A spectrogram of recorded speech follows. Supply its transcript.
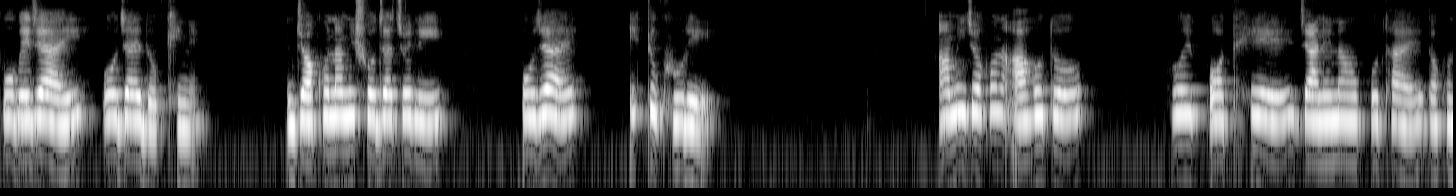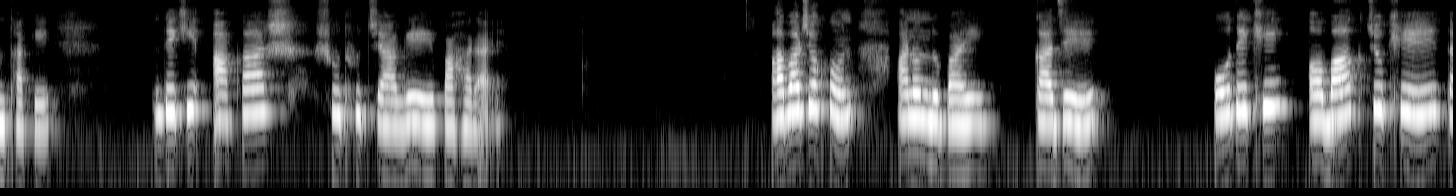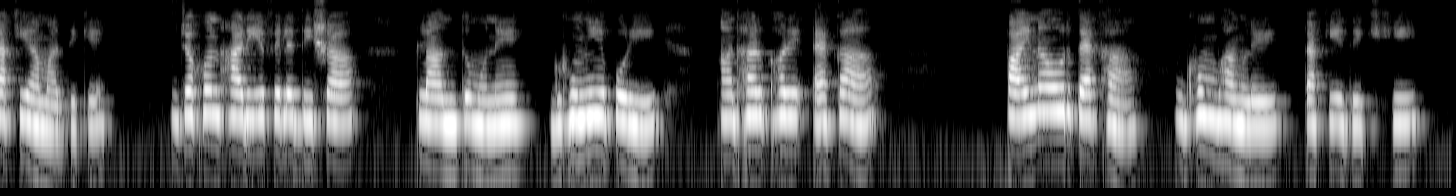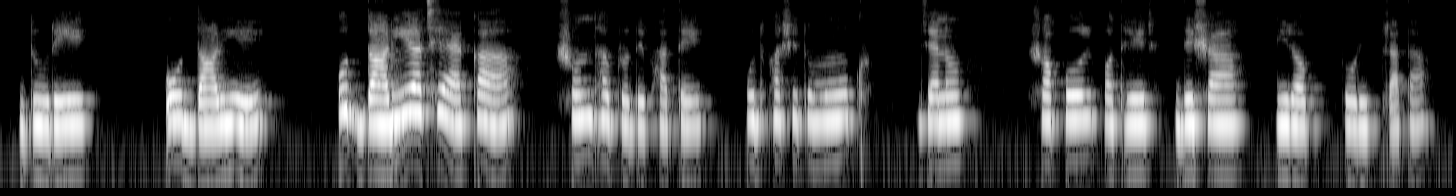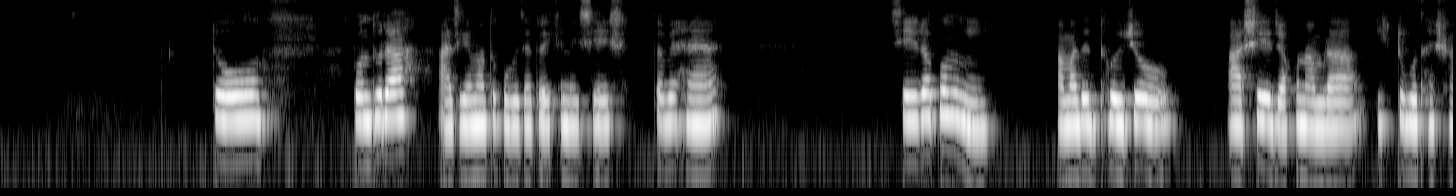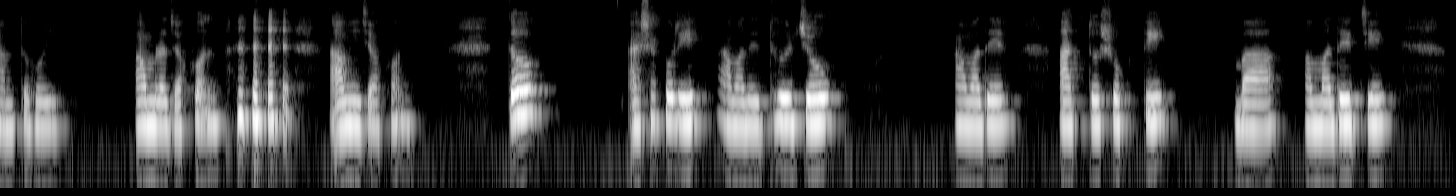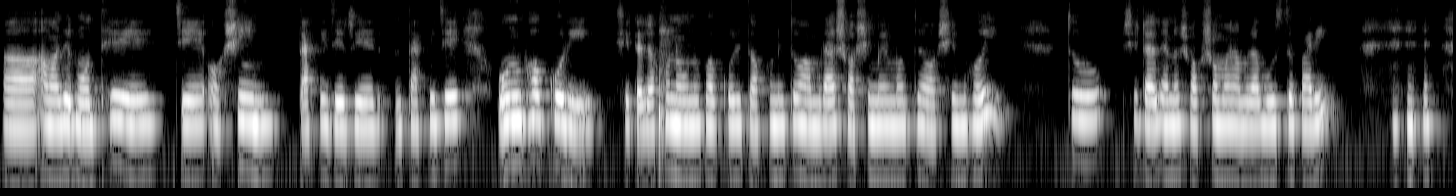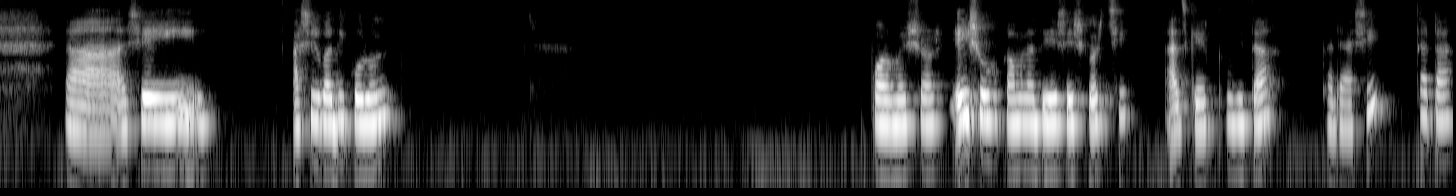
পূবে যাই, ও যায় দক্ষিণে। যখন আমি সোজা চলি, ও যায় একটু ঘুরে। আমি যখন আহত হই পথে, জানি না ও কোথায় তখন থাকে। দেখি আকাশ শুধু জাগে পাহারায়। আবার যখন আনন্দ পাই কাজে, ও দেখি অবাক চোখে তাকিয়ে আমার দিকে। যখন হারিয়ে ফেলে দিশা, ক্লান্ত মনে ঘুমিয়ে পড়ি, আধার ঘরে একা, পাই না ওর দেখা, ঘুম ভাঙলে তাকিয়ে দেখি দূরে ও দাঁড়িয়ে ও দাঁড়িয়ে আছে একা, সন্ধ্যা প্রদীপ হাতে উদ্ভাসিত মুখ যেন সকল পথের দিশা নীরব পরিত্রাতা। তো বন্ধুরা, আজকের মতো কবিতা তো এখানে শেষ। তবে হ্যাঁ সেই রকমই আমাদের ধৈর্য আসে যখন আমরা একটু বোধহয় শান্ত হই। আমরা যখন, আমি যখন। তো আশা করি আমাদের ধৈর্য, আমাদের আত্মশক্তি বা আমাদের যে আমাদের মধ্যে যে অসীম, তাকে যে তাকে যে অনুভব করি, সেটা যখন অনুভব করি, তখনই তো আমরা সসীমের মধ্যে অসীম হই। তো সেটা যেন সবসময় আমরা বুঝতে পারি। সেই আশীর্বাদই করুন। পরমেশ্বর, এই শুভকামনা দিয়ে শেষ করছি। আজকের কবিতা, তাহলে আসি। টাটা।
